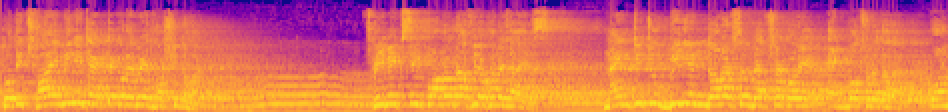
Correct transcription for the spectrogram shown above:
প্রতি ছয় মিনিটে একটা করে মেয়ে ধর্ষিত হয়। ফ্রি মিক্সিং, পর্নোগ্রাফি ওখানে যায় নাইনটি টু বিলিয়ন ডলার্সের ব্যবসা করে এক বছরে তারা পর্ন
